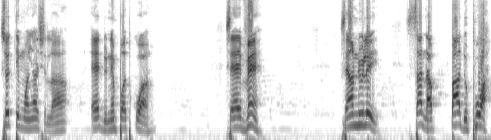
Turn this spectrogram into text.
ce témoignage-là est de n'importe quoi. C'est vain. C'est annulé. Ça n'a pas de poids.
